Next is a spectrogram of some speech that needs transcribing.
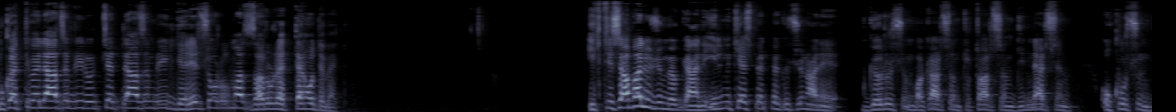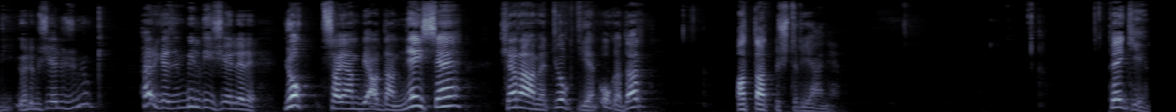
Mukaddime lazım değil, hüccet lazım değil, delil sorulmaz. Zaruretten o demek. İktisaba lüzum yok yani. ilmi kesbetmek için hani görürsün, bakarsın, tutarsın, dinlersin, okursun. Öyle bir şeye lüzum yok ki. Herkesin bildiği şeyleri yok sayan bir adam neyse keramet yok diyen o kadar atlatmıştır yani. Peki.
